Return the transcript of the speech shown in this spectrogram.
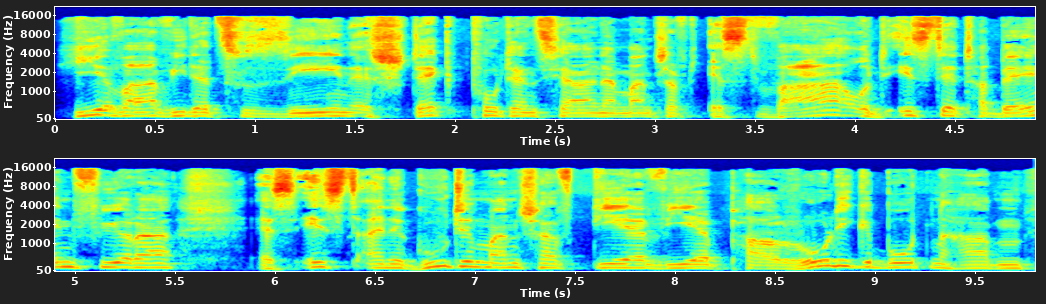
Hier war wieder zu sehen, es steckt Potenzial in der Mannschaft. Es war und ist der Tabellenführer. Es ist eine gute Mannschaft, der wir Paroli geboten haben,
